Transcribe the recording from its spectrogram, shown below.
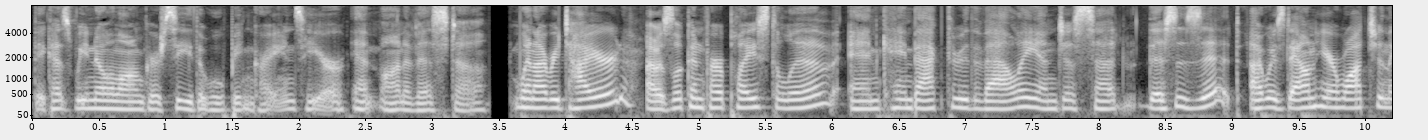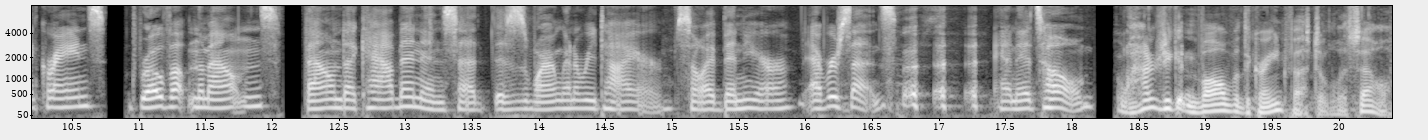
because we no longer see the whooping cranes here at Monte Vista. When I retired, I was looking for a place to live and came back through the valley and just said, This is it. I was down here watching the cranes, drove up in the mountains, found a cabin, and said, This is where I'm going to retire. So I've been here ever since, and it's home. Well, how did you get involved with the Crane Festival itself?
